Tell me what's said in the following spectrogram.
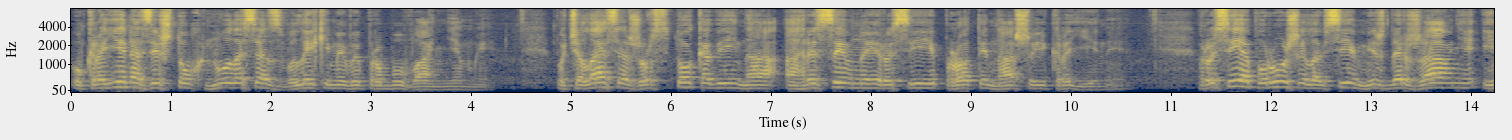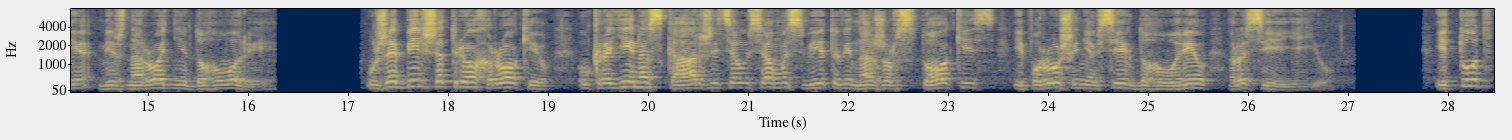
Україна зіштовхнулася з великими випробуваннями почалася жорстока війна агресивної Росії проти нашої країни. Росія порушила всі міждержавні і міжнародні договори. Уже більше трьох років Україна скаржиться усьому світові на жорстокість і порушення всіх договорів Росією. І тут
